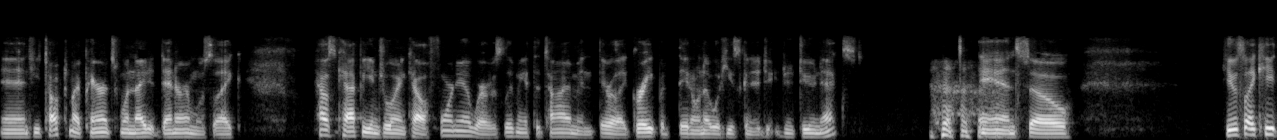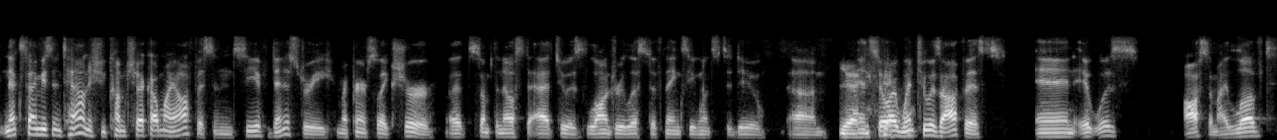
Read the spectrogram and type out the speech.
And he talked to my parents one night at dinner and was like, How's Cappy enjoying California, where I was living at the time? And they were like, Great, but they don't know what he's going to do, do next. And so he was like, he next time he's in town, he should come check out my office and see if dentistry. My parents were like, sure, that's something else to add to his laundry list of things he wants to do. Um, yeah. And so I went to his office, and it was awesome. I loved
